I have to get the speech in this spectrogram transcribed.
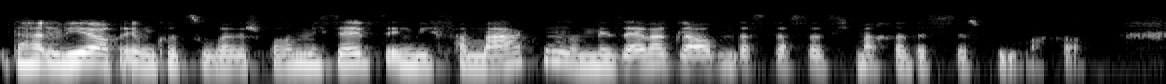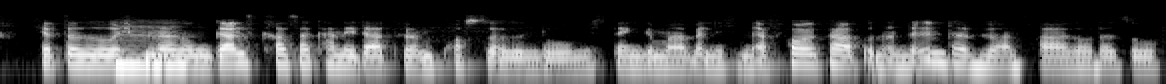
da hatten wir auch eben kurz drüber gesprochen, mich selbst irgendwie vermarkten und mir selber glauben, dass das, was ich mache, dass ich das gut mache. Ich habe da so, ich bin da mhm. so ein ganz krasser Kandidat für Imposter-Syndrom. Ich denke mal, wenn ich einen Erfolg habe oder eine Interviewanfrage oder so,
